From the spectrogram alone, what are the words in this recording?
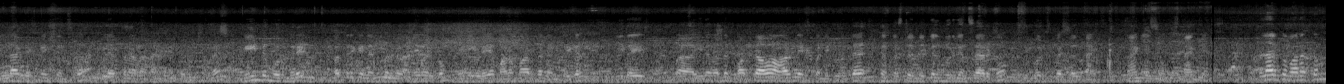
எல்லா டெக்னீஷியன்ஸ்க்கும் இந்த இடத்துல நான் நன்றி தெரிவிச்சுக்கிறேன். மீண்டும் ஒரு முறை பத்திரிகை நண்பர்கள் அனைவருக்கும் எங்களுடைய மனமார்ந்த நன்றிகள். இதை இதை வந்து பக்காவாக ஆர்கனைஸ் பண்ணி கொடுத்த மிஸ்டர் நிகில் முருகன் சாருக்கும் ஒரு special thanks thank you so much thank you எல்லாருக்கும் வணக்கம்.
